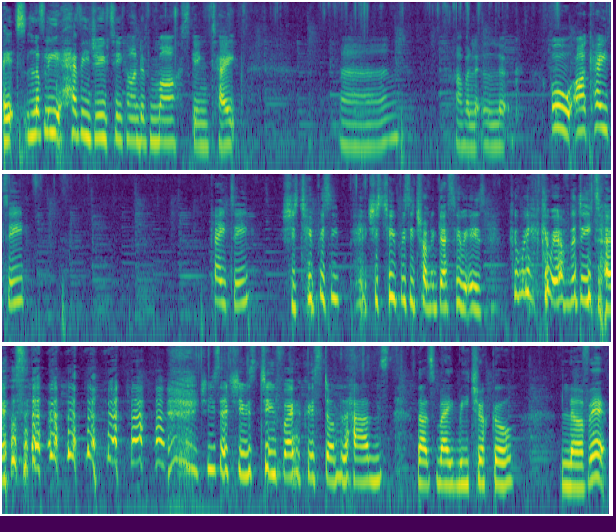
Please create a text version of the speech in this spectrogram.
It's lovely heavy duty kind of masking tape. And have a little look. Oh, our Katie. Katie, she's too busy. She's too busy trying to guess who it is. Can we can we have the details? she said she was too focused on the hands. That's made me chuckle. Love it.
